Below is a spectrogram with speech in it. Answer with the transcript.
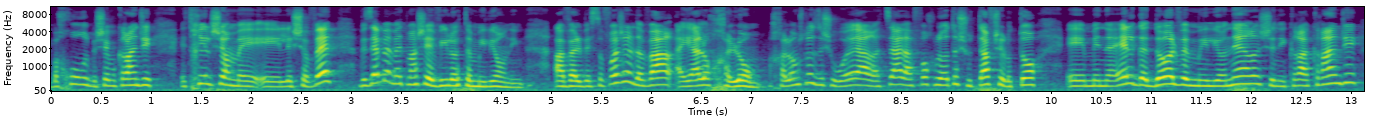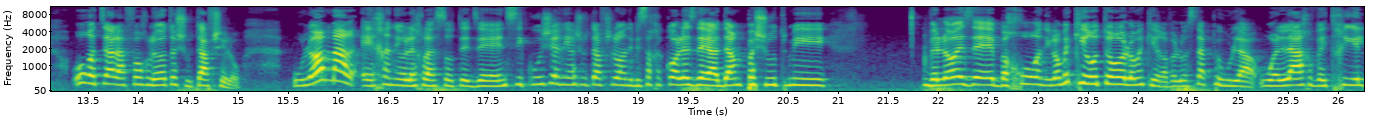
בחור בשם קרנג'י התחיל שם אה, אה, לשווק וזה באמת מה שהביא לו את המיליונים. אבל בסופו של דבר היה לו חלום. החלום שלו זה שהוא היה רצה להפוך להיות השותף של אותו אה, מנהל גדול ומיליונר שנקרא קרנג'י הוא רצה להפוך להיות השותף שלו. הוא לא אמר איך אני הולך לעשות את זה, אין סיכוי שאני השותף שלו, אני בסך הכל איזה אדם פשוט מ... ולא איזה בחור, אני לא מכיר אותו, לא מכיר, אבל הוא עשה פעולה, הוא הלך והתחיל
